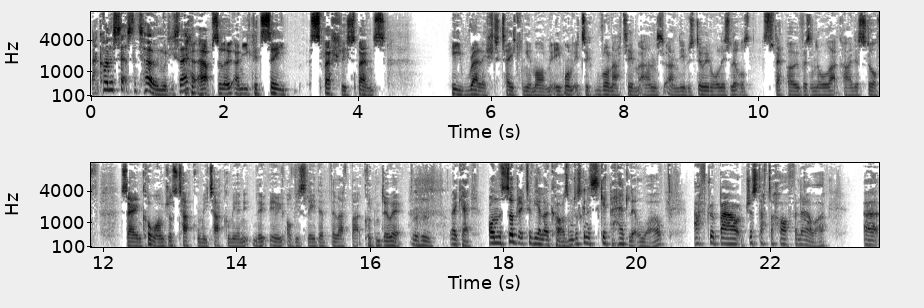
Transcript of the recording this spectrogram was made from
that kind of sets the tone, would you say? Absolutely, and you could see, especially Spence, he relished taking him on. He wanted to run at him, and and he was doing all his little step overs and all that kind of stuff, saying, "Come on, just tackle me, tackle me." And the, the, obviously, the, the left back couldn't do it. Okay. On the subject of yellow cards, I'm just going to skip ahead a little while. After about just after half an hour, uh,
